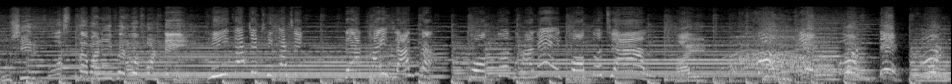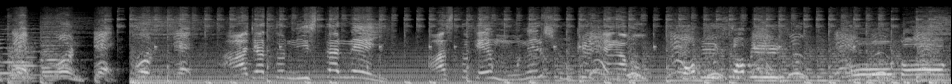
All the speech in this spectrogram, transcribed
ভুসির বস্তা বানিয়ে ফেলব ফোনটে। ঠিক আছে ঠিক আছে। দেখাই যাক না কত ধানে কত চাল। ফাইট আজ আর তোর নিস্তার নেই। আজ তোকে মনের সুখে ঠেঙাবো। Stopping stopping no talk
